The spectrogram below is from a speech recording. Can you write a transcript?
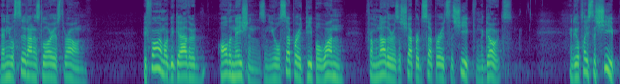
then he will sit on his glorious throne. Before him will be gathered all the nations, and he will separate people one from another as a shepherd separates the sheep from the goats. And he'll place the sheep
